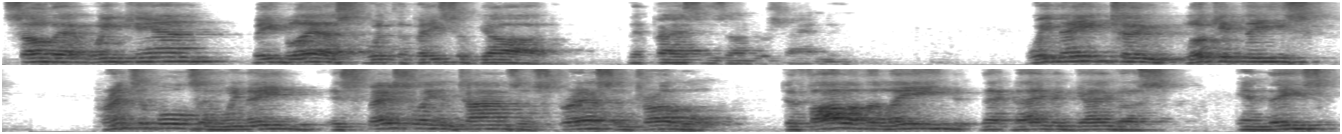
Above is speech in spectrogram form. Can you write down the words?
so that we can be blessed with the peace of God that passes understanding. We need to look at these principles and we need, especially in times of stress and trouble, to follow the lead that David gave us in these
